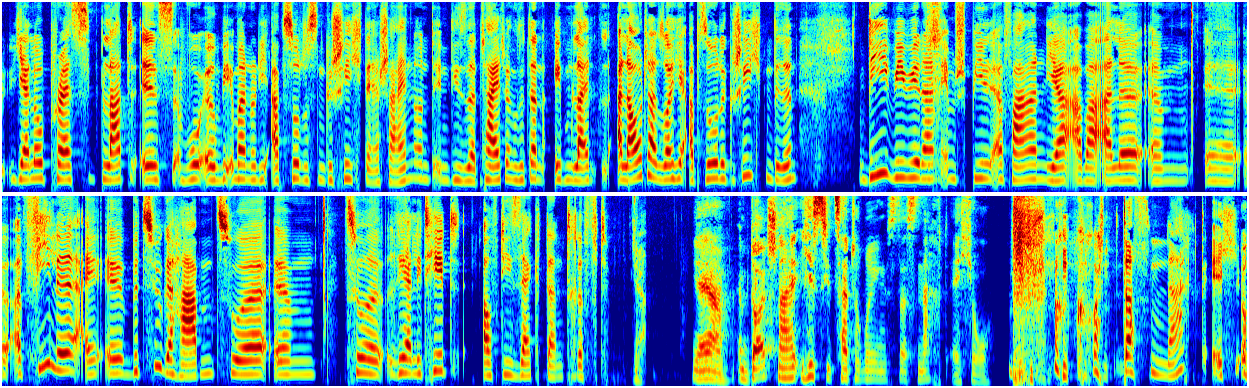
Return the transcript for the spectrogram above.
äh, Yellow Press Blatt ist, wo irgendwie immer nur die absurdesten Geschichten erscheinen. Und in dieser Zeitung sind dann eben lauter solche absurde Geschichten drin die, wie wir dann im Spiel erfahren, ja aber alle ähm, äh, viele äh, Bezüge haben zur, ähm, zur Realität, auf die Zack dann trifft. Ja. Ja, ja. Im Deutschen he- hieß die Zeitung übrigens das Nachtecho. Oh Gott, das Nachtecho.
